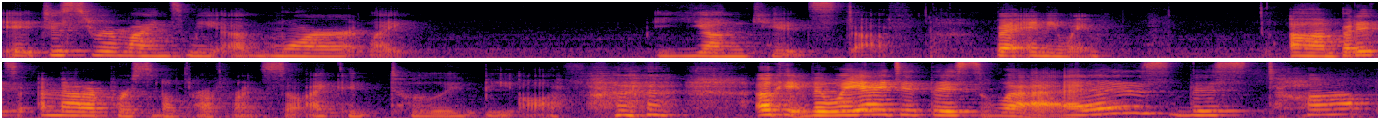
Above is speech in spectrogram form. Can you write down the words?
it just reminds me of more like young kids stuff. But anyway, um, but it's a matter of personal preference, so I could totally be off. okay, the way I did this was this top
